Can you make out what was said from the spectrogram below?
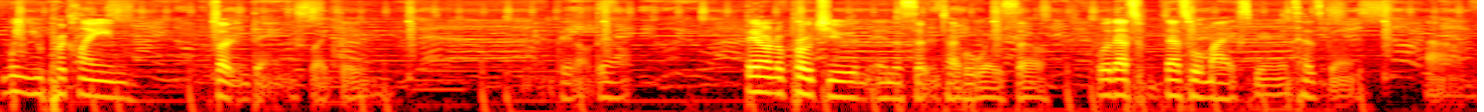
when you proclaim certain things, like they they don't they don't they don't approach you in, in a certain type of way. So, well, that's that's what my experience has been. Um,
